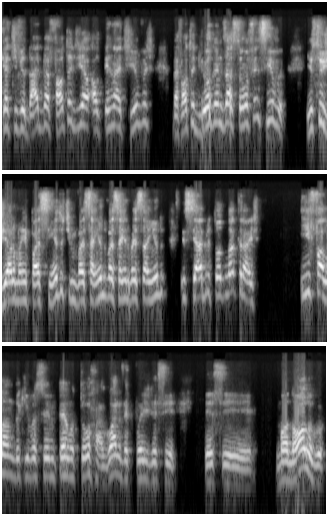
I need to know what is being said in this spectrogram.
criatividade, da falta de alternativas, da falta de organização ofensiva. Isso gera uma impaciência, o time vai saindo, vai saindo, vai saindo e se abre todo lá atrás. E falando do que você me perguntou agora, depois desse, desse monólogo,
